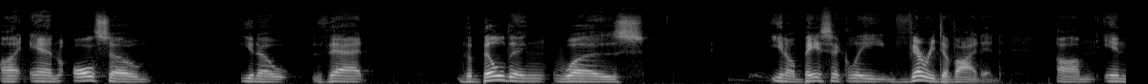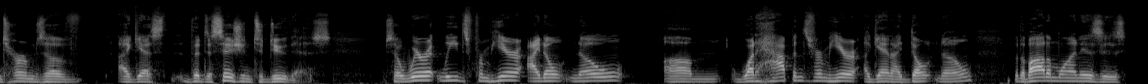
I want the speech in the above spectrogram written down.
Uh, and also, you know, that the building was, you know, basically very divided um, in terms of, I guess, the decision to do this. So where it leads from here, I don't know. Um, what happens from here, again, I don't know. But the bottom line is, is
